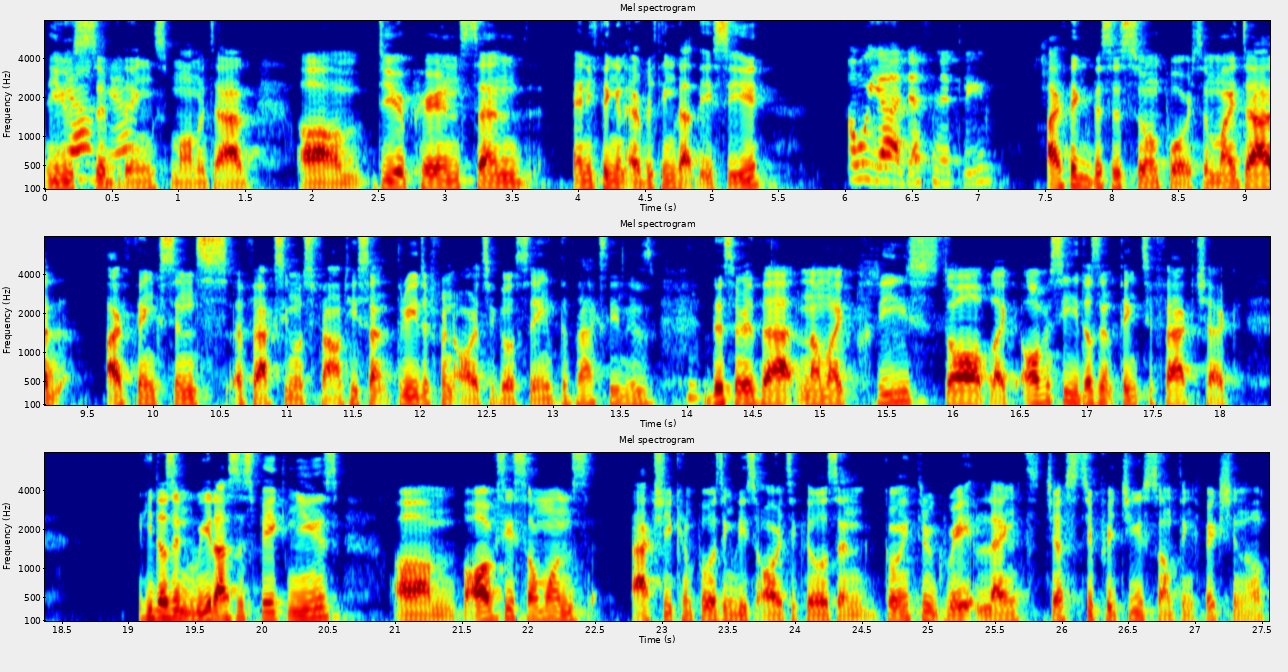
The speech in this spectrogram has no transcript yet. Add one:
You yeah, siblings, yeah. mom and dad. Um, do your parents send anything and everything that they see? Oh yeah, definitely. I think this is so important. My dad, I think since a vaccine was found, he sent three different articles saying the vaccine is this or that, and I'm like, please stop. Like, obviously he doesn't think to fact check, he doesn't read realize this fake news. Um, but obviously, someone's actually composing these articles and going through great lengths just to produce something fictional.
